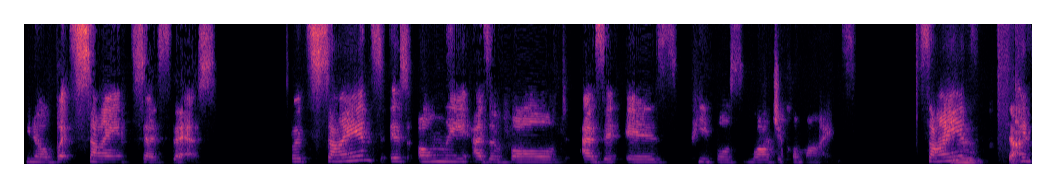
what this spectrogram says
you know but science says this. But science is only as evolved as it is people's logical minds. Science mm, yeah. can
